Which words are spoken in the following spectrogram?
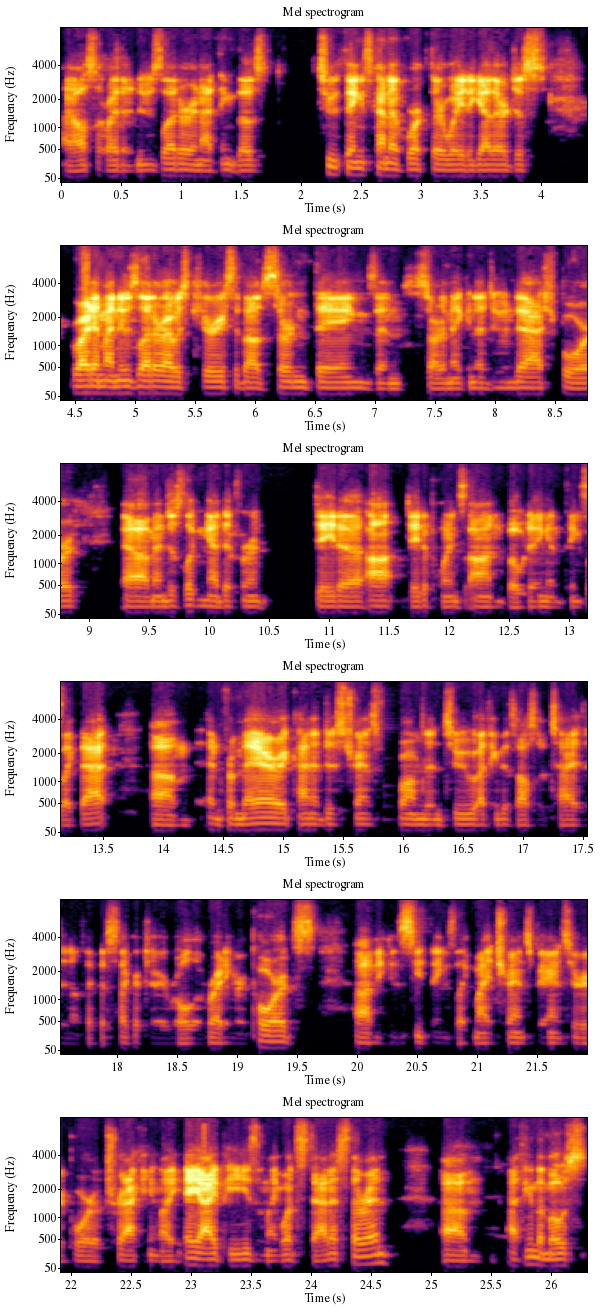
I also write a newsletter, and I think those two things kind of work their way together. Just writing my newsletter, I was curious about certain things and started making a Dune dashboard um, and just looking at different data uh, data points on voting and things like that. Um, and from there, it kind of just transformed into. I think this also ties in with like the secretary role of writing reports. Um, you can see things like my transparency report of tracking like AIPs and like what status they're in. Um, I think the most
